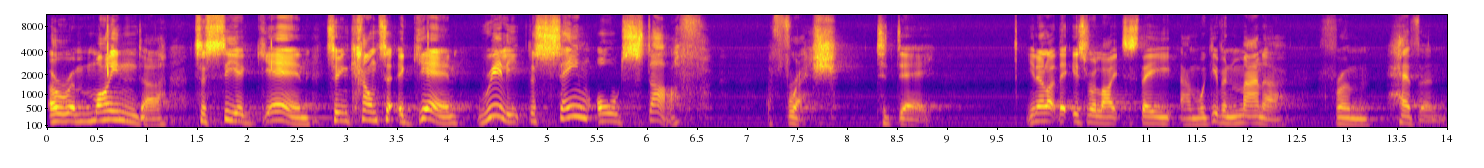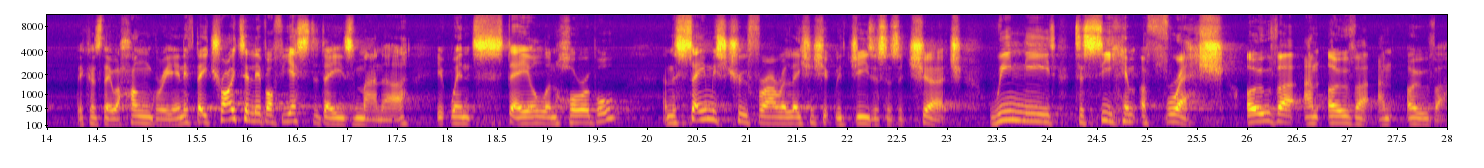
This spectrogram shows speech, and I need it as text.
a reminder to see again, to encounter again, really the same old stuff afresh today? You know, like the Israelites, they um, were given manna from heaven because they were hungry. And if they tried to live off yesterday's manna, it went stale and horrible. And the same is true for our relationship with Jesus as a church. We need to see him afresh over and over and over.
